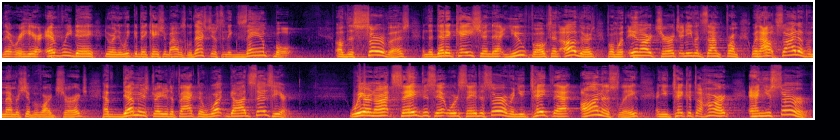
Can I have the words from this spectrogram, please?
that were here every day during the week of vacation Bible school. That's just an example of the service and the dedication that you folks and others from within our church and even some from with outside of a membership of our church have demonstrated the fact of what God says here. We are not saved to sit, we're saved to serve. And you take that honestly and you take it to heart and you serve.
